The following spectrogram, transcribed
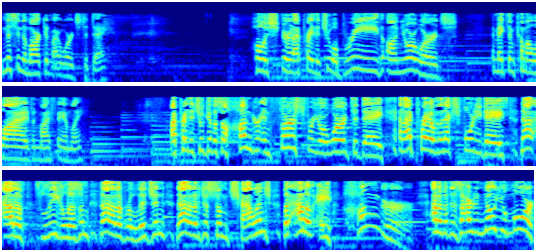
missing the mark in my words today. Holy Spirit, I pray that you will breathe on your words and make them come alive in my family. I pray that you'll give us a hunger and thirst for your word today. And I pray over the next 40 days, not out of legalism, not out of religion, not out of just some challenge, but out of a hunger, out of a desire to know you more,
